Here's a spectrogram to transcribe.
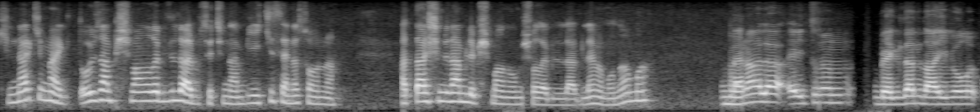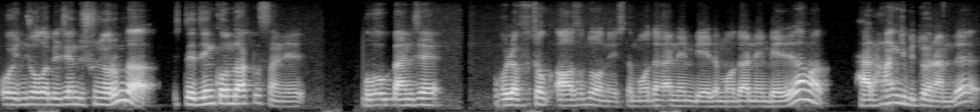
kimler kimler gitti. O yüzden pişman olabilirler bu seçimden bir iki sene sonra. Hatta şimdiden bile pişman olmuş olabilirler bilemem onu ama Ben hala Aiton'un Bagley'den daha iyi bir oy- oyuncu olabileceğini düşünüyorum da dediğin konuda haklısın. Hani bu bence bu lafı çok ağzı dolanıyor işte modern NBA'de modern NBA'de ama herhangi bir dönemde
